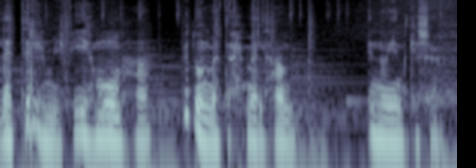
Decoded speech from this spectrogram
لترمي فيه همومها بدون ما تحمل هم إنه ينكشف.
